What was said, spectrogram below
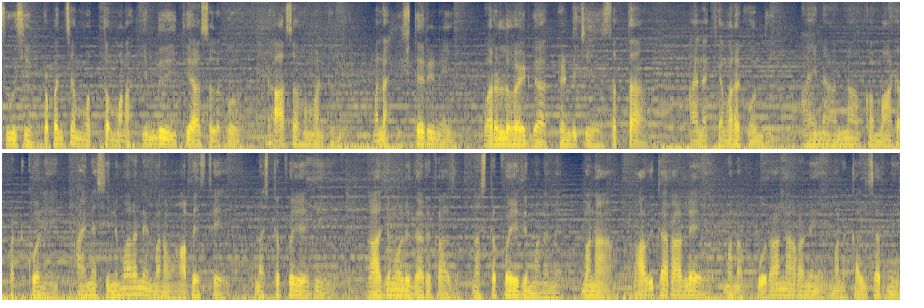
చూసి ప్రపంచం మొత్తం మన హిందూ ఇతిహాసాలకు దాసహం అంటుంది. మన హిస్టరీని వరల్డ్ వైడ్గా ట్రెండ్ చేసే సత్తా ఆయన కెమెరాకు ఉంది. ఆయన అన్న ఒక మాట పట్టుకొని ఆయన సినిమాలని మనం ఆపేస్తే నష్టపోయేది రాజమౌళి గారు కాదు నష్టపోయేది మనమే. మన భావితరాలే మన పురాణాలని మన కల్చర్ని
